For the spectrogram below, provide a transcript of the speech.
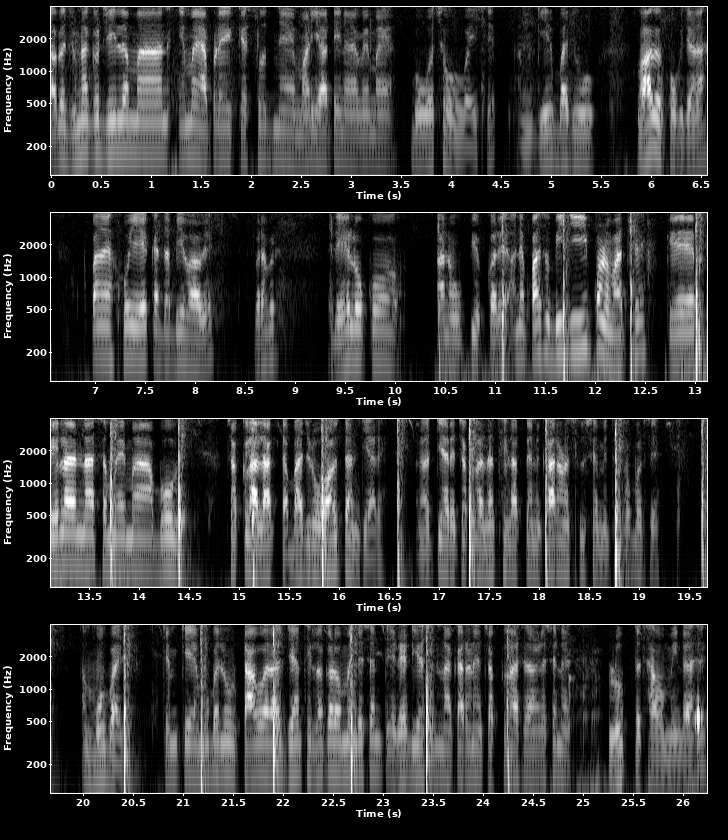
આપણે જુનાગઢ જિલ્લામાં એમાં આપણે કેશોદને માળી માળીહાટીના એમાં બહુ ઓછો હોવાય છે. આમ ગીર બાજુ વાવે કોક જણા, પણ હોય એકાદા બે વાવે. બરાબર? એટલે એ લોકો આનો ઉપયોગ કરે. અને પાછું બીજી એ પણ વાત છે કે પહેલાંના સમયમાં બહુ ચકલા લાગતા, બાજરો વાવતા ને ત્યારે. અને અત્યારે ચકલા નથી લાગતા કારણ શું છે મિત્રો ખબર છે? આ મોબાઈલ. કેમ કે મોબાઈલનું ટાવર જ્યાંથી લગાડવા માંડે છે ને તે રેડિયેશનના કારણે ચકલા છે ને લુપ્ત થવા માંડ્યા છે.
